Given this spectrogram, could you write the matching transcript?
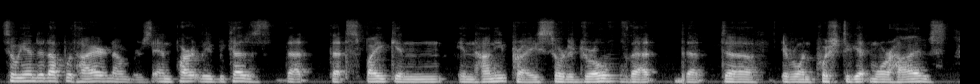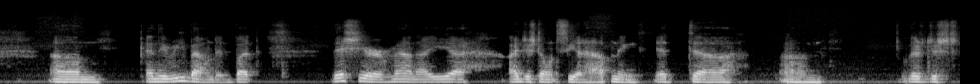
So we ended up with higher numbers, and partly because that that spike in in honey price sort of drove that that uh, everyone pushed to get more hives, um, and they rebounded. But this year, man, I uh, I just don't see it happening. It uh, um, there's just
